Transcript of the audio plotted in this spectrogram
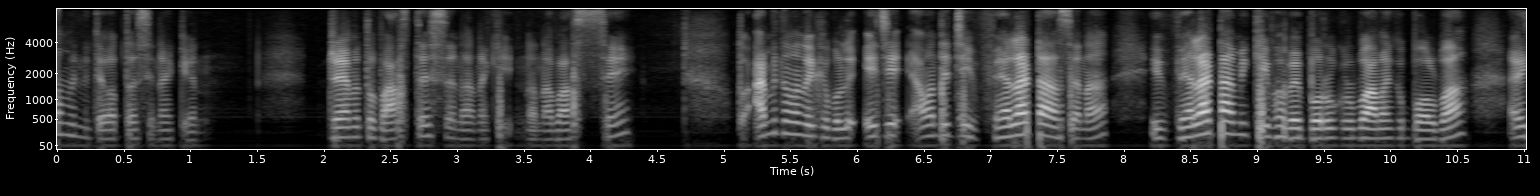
আমি নিতে পারতেছি না কেন? ড্রামে তো বাঁচতেছে না নাকি? না না বাঁচছে তো আমি তোমাদেরকে বলি, এই যে আমাদের যে ভেলাটা আছে না, এই ভেলাটা আমি কীভাবে বড় করব আমাকে বলবা? আমি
